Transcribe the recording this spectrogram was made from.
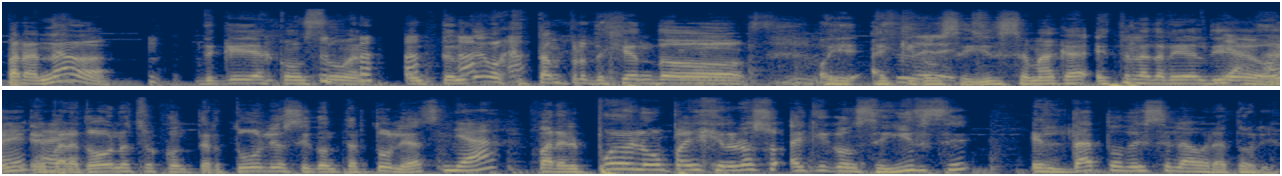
para nada de que ellas consuman. Entendemos que están protegiendo. Sí, sí, Oye, hay que derecho. conseguirse, Maca. Esta es la tarea del día de hoy. ver, eh, para todos nuestros contertulios y contertulias. ¿Ya? Para el pueblo de un país generoso hay que conseguirse el dato de ese laboratorio.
